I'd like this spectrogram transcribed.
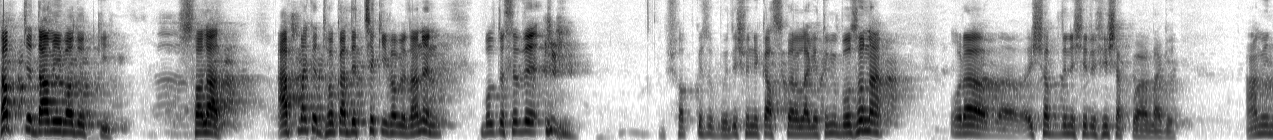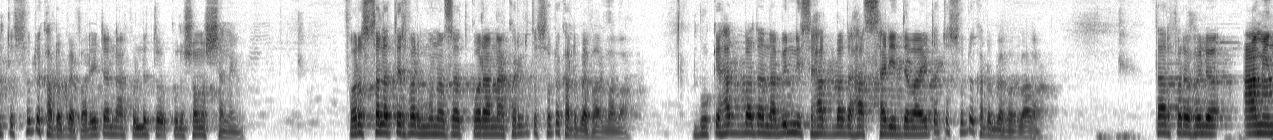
সবচেয়ে দামি ইবাদত কি? সলাৎ। আপনাকে ধোকা দিচ্ছে কীভাবে জানেন? বলতেছে যে সবকিছু বুঝে শুনে কাজ করা লাগে। তুমি বোঝো না ওরা এইসব জিনিসের হিসাব করা লাগে। আমিন তো ছোটোখাটো ব্যাপার এটা না করলে তো কোনো সমস্যা নেই। ফরজ সালাতের পর মোনাজাত করা না করে এটা তো ছোটোখাটো ব্যাপার বাবা। বুকে হাত বাঁধা নাবির নিচে হাত বাঁধা হাত ছাড়িয়ে দেওয়া এটা তো ছোটোখাটো ব্যাপার বাবা। তারপরে হলো আমিন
